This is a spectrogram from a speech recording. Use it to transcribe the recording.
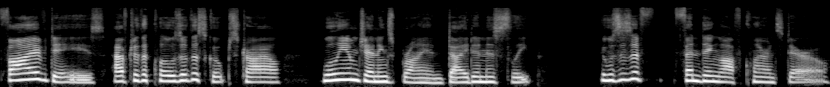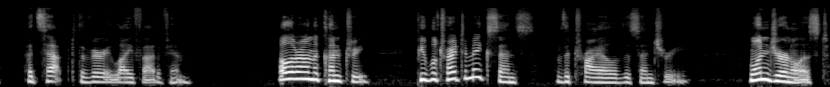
Five days after the close of the Scopes trial, William Jennings Bryan died in his sleep. It was as if fending off Clarence Darrow had sapped the very life out of him. All around the country, people tried to make sense of the trial of the century. One journalist,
